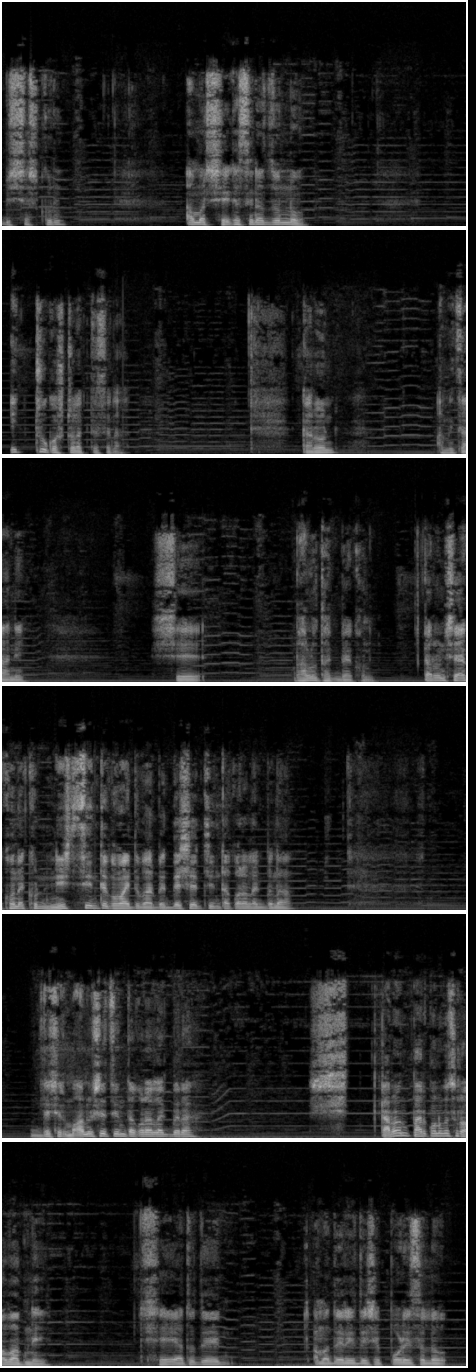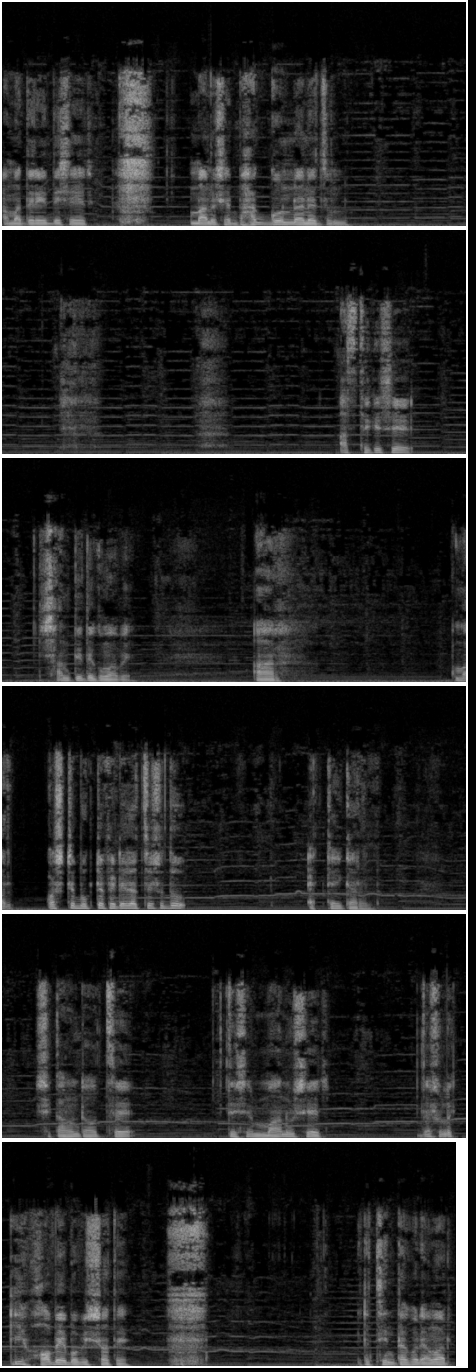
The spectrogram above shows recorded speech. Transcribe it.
বিশ্বাস করুন, আমার শেখ হাসিনার জন্য একটু কষ্ট লাগতেছে না। কারণ আমি জানি সে ভালো থাকবে এখন। কারণ সে এখন এখন নিশ্চিন্তে ঘুমাইতে পারবে, দেশের চিন্তা করা লাগবে না। দেশের মানুষের চিন্তা করা লাগবে না। কারণ তার কোনো কিছুর অভাব নেই। সে এতদিন আমাদের এই দেশে পড়েছিল, আমাদের এই দেশের মানুষের ভাগ্য উন্নয়নের জন্য। আজ থেকে সে শান্তিতে ঘুমাবে। আর আমার কষ্টে বুকটা ফেটে যাচ্ছে শুধু একটাই কারণ। সে কারণটা হচ্ছে দেশের মানুষের আসলে কি হবে ভবিষ্যতে, এটা চিন্তা করে আমার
